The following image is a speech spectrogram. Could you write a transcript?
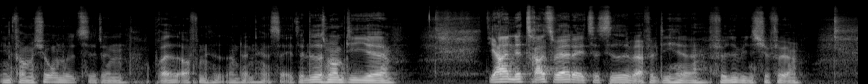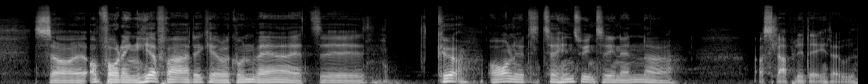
information ud til den brede offentlighed om den her sag. Det lyder som om, de, øh, de har en lidt træls hverdag til tider, i hvert fald de her følgebilschauffører. Så øh, opfordringen herfra, det kan jo kun være at øh, kør ordentligt, tag hensyn til hinanden og, og slap lidt af derude.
